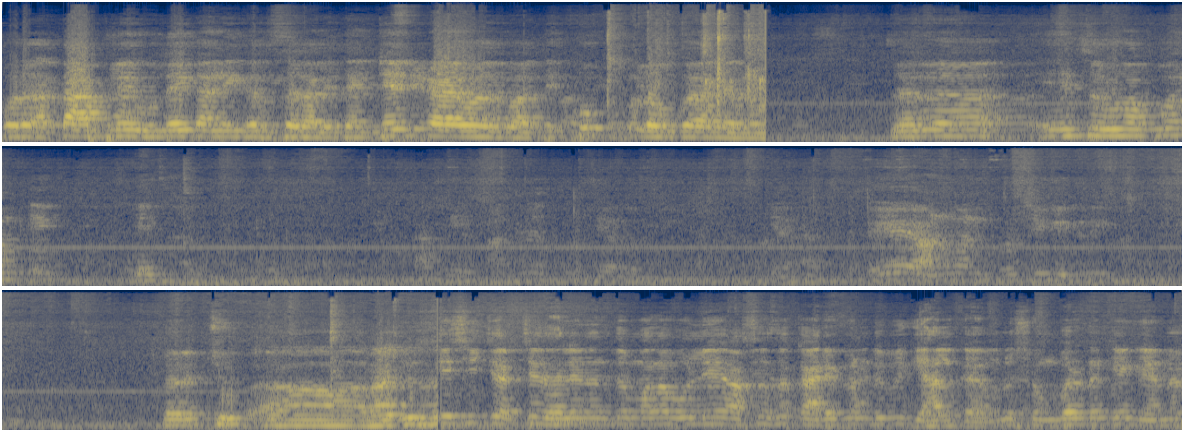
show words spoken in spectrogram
पर आता आपले उदय कानेकर सर आले त्यांच्याही काय वाजवा ते खूप लवकर आले तर हे सर्व आपण एक एक ए, हनुमान, खुर्ची घे घरी. तर चुप अं, राजू सरांशी चर्चा झाल्यानंतर मला बोलले असं असं कार्यक्रम तुम्ही घ्याल काय म्हणजे शंभर टक्के घेणार.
